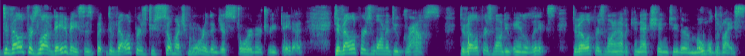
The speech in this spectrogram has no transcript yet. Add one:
developers love databases, but developers do so much more than just store and retrieve data. Developers want to do graphs. Developers want to do analytics. Developers want to have a connection to their mobile device.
